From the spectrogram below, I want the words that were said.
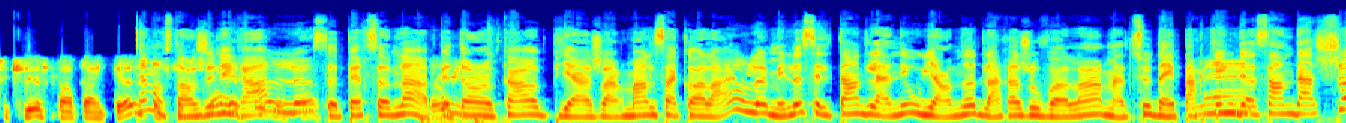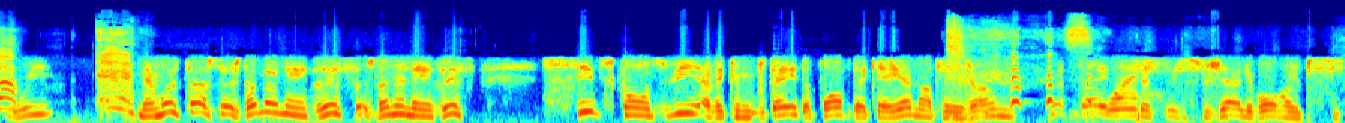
cycliste en tant que tel. Non, c'est en général, là, cette personne-là a Ben pété oui. un câble puis elle gère mal sa colère, là. Mais là, c'est le temps de l'année où il y en a de la rage au volant, Mathieu, d'un parking Mais- de centre d'achat. Oui. Mais moi, je, je donne un indice. Je donne un indice. Si tu conduis avec une bouteille de poivre de Cayenne entre les jambes, peut-être Ouais. que tu es sujet à aller voir un psy.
